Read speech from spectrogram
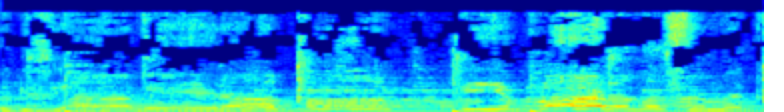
እግዚአብሔር አባ ይባረክ ስምካ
